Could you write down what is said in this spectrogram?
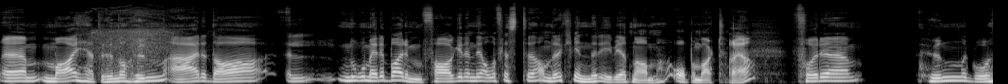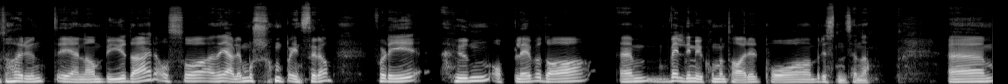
Mai heter hun, og hun er da noe mer barmfager enn de aller fleste andre kvinner i Vietnam, åpenbart. Ja. For uh, hun går da rundt i en eller annen by der, og så er det jævlig morsom på Instagram, fordi hun opplever da um, veldig mye kommentarer på brystene sine. Um,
